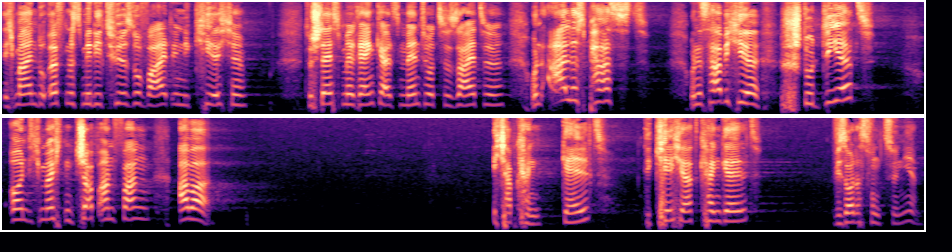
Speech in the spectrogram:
Ich meine, du öffnest mir die Tür so weit in die Kirche. Du stellst mir Renke als Mentor zur Seite und alles passt. Und jetzt habe ich hier studiert und ich möchte einen Job anfangen, aber ich habe kein Geld. Die Kirche hat kein Geld. Wie soll das funktionieren?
